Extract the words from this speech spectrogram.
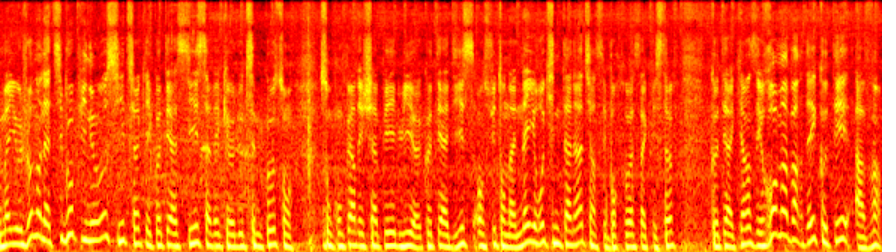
maillot jaune. On a Thibaut Pinot aussi, tiens, qui est coté à 6 avec euh, Lutsenko, son, son compère d'échappée, lui, euh, coté à 10. Ensuite, on a Nairo Quintana, tiens, c'est pour toi ça, Christophe, coté à 15. Et Romain Bardet, coté à 20.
